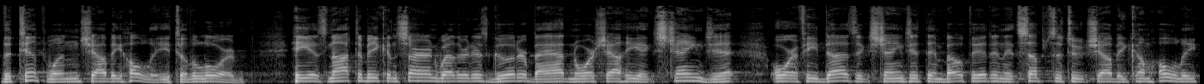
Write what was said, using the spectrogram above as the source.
The tenth one shall be holy to the Lord. He is not to be concerned whether it is good or bad, nor shall he exchange it. Or if he does exchange it, then both it and its substitute shall become holy.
